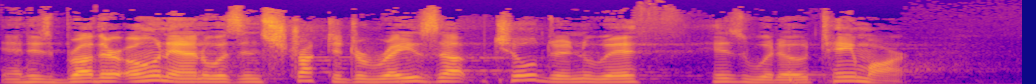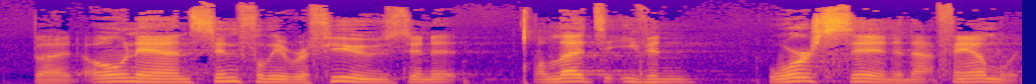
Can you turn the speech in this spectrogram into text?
and his brother Onan was instructed to raise up children with his widow Tamar. But Onan sinfully refused, and it led to even worse sin in that family.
